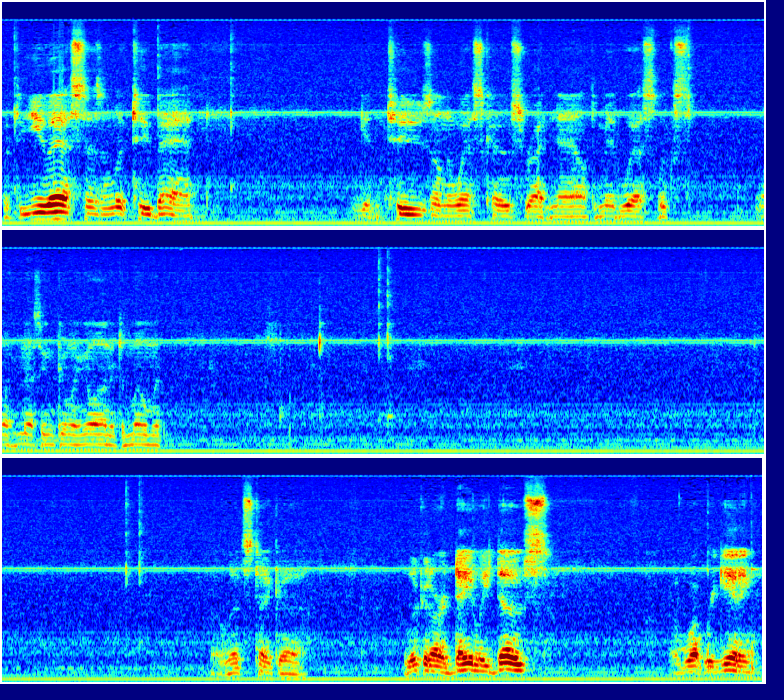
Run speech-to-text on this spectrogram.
But the U.S. doesn't look too bad. Getting twos on the west coast right now. The Midwest looks like nothing going on at the moment. Let's take a look at our daily dose of what we're getting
